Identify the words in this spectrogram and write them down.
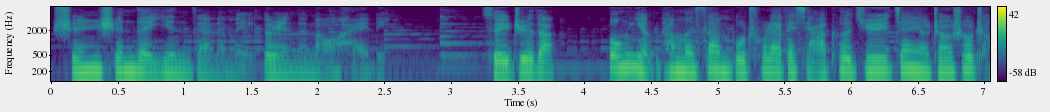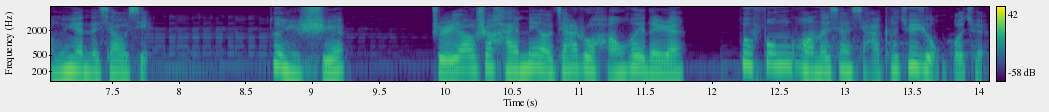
深深地印在了每个人的脑海里。随之的，风影他们散布出来的侠客居将要招收成员的消息，顿时，只要是还没有加入行会的人，都疯狂地向侠客居涌过去。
